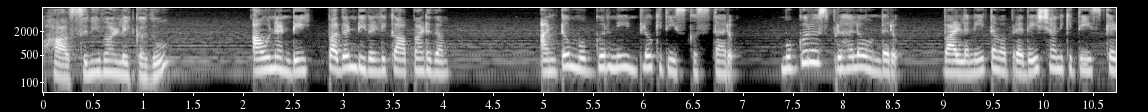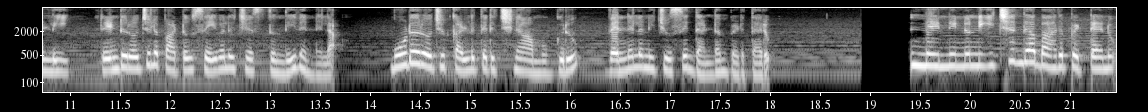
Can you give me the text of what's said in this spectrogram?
హాసిని వాళ్ళే కదూ? అవునండి పదండి వెళ్ళి కాపాడదాం అంటూ ముగ్గురిని ఇంట్లోకి తీసుకొస్తారు. ముగ్గురు స్పృహలో ఉండరు. వాళ్ళని తమ ప్రదేశానికి తీసుకెళ్ళి రెండు రోజుల పాటు సేవలు చేస్తుంది వెన్నెల. మూడో రోజు కళ్ళు తెరిచిన ఆ ముగ్గురు వెన్నెలని చూసి దండం పెడతారు. నేను నిన్ను నీచంగా బాధ పెట్టాను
